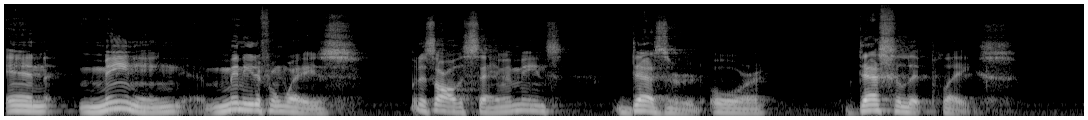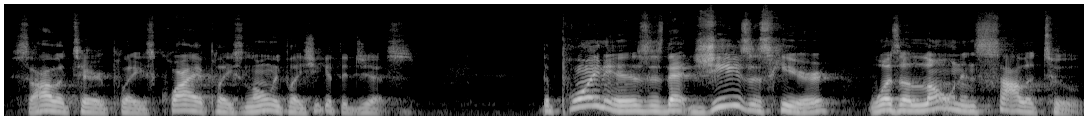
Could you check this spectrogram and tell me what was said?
in meaning many different ways, but it's all the same. It means desert or desolate place solitary place, quiet place, lonely place. You get the gist. The point is, is that Jesus here was alone in solitude.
